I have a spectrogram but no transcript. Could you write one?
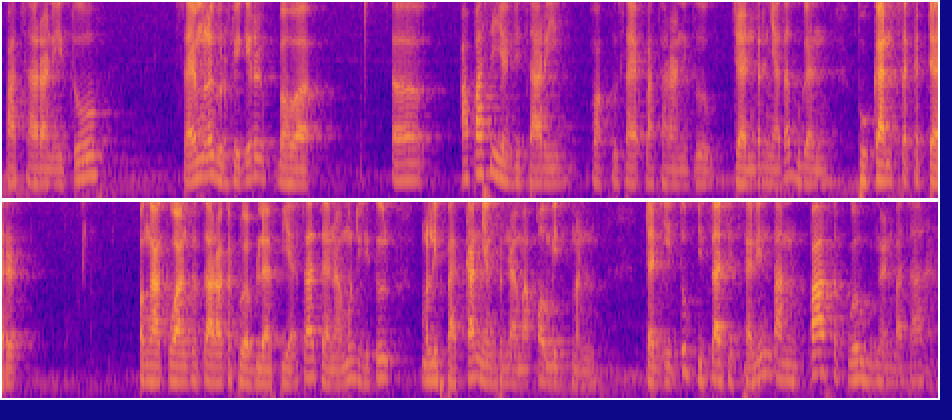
pacaran itu saya mulai berpikir bahwa eh, apa sih yang dicari waktu saya pacaran itu? Dan ternyata bukan bukan sekedar pengakuan secara kedua belah pihak saja namun di situ melibatkan yang bernama komitmen. Dan itu bisa dijalin tanpa sebuah hubungan pacaran.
